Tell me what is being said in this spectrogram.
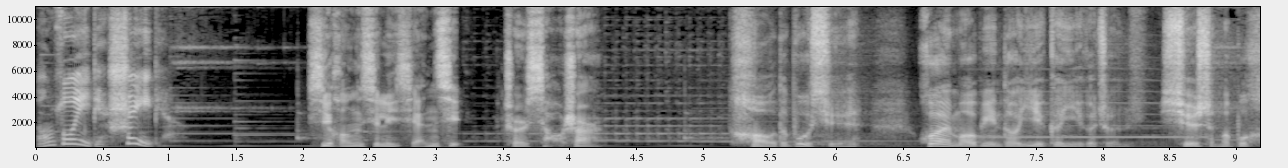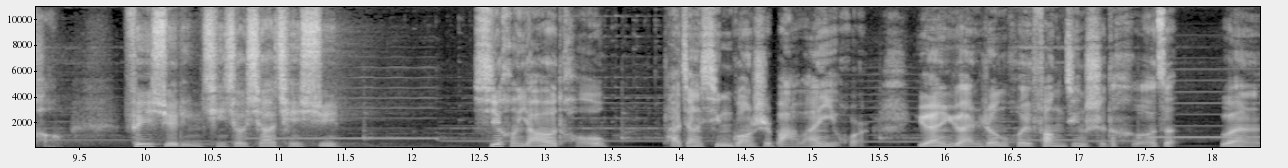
能做一点是一点。西恒心里嫌弃，这是小事儿。好的不学，坏毛病倒一根一个准。学什么不好，非学林清霄瞎谦虚。西恒摇摇头，他将星光石把玩一会儿，远远扔回放晶石的盒子，问：“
